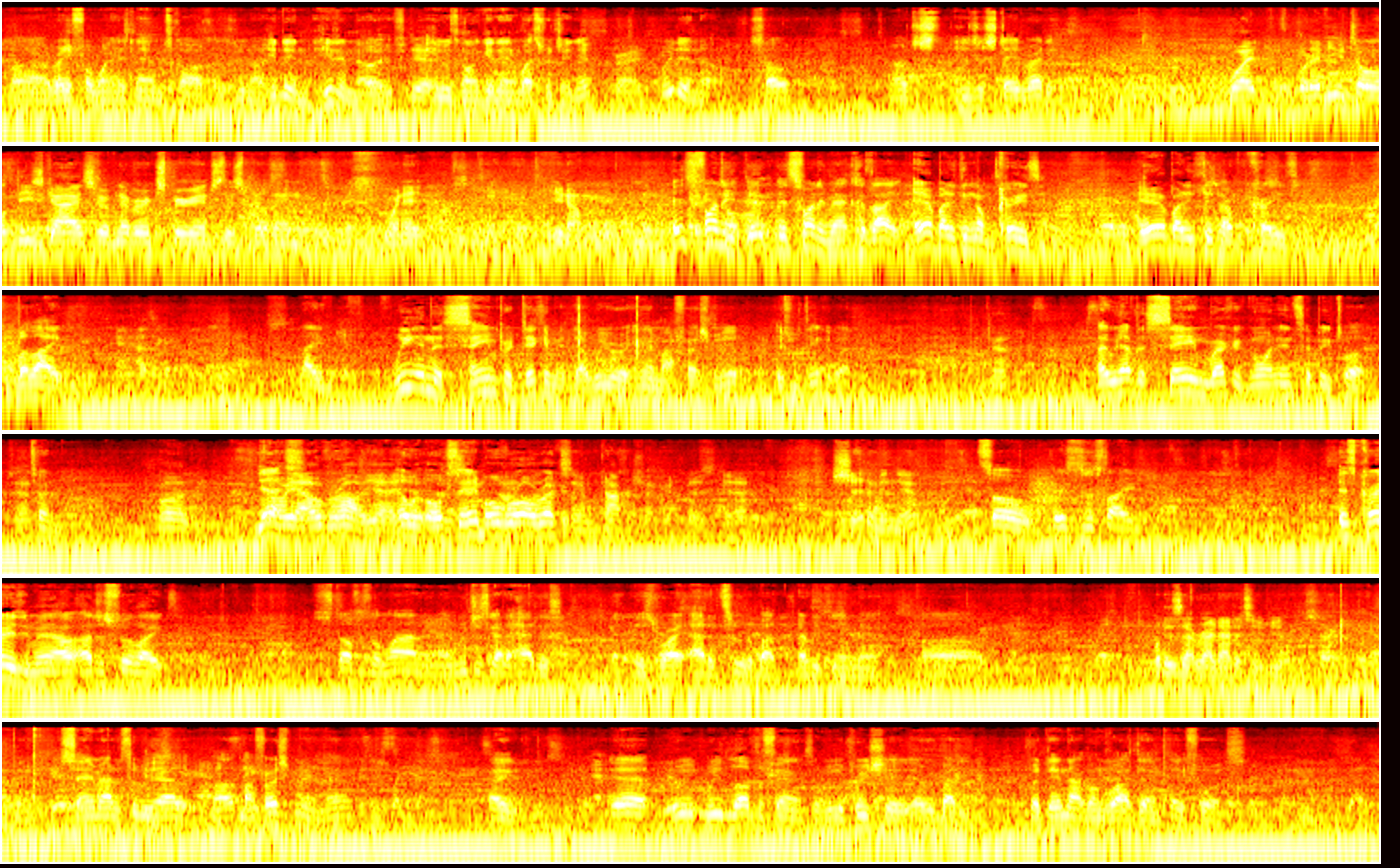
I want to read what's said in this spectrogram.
Uh, ready for when his name was called because you know he didn't he didn't know if Yeah. he was going to get in West Virginia. Right. We didn't know, so you know, just he just stayed ready. What What have you told these guys who have never experienced this building when it, you know? It's funny. It, it's funny, man, because like everybody think I'm crazy. Everybody think I'm crazy, but like, like we in the same predicament that we were in my freshman year. If you think about it, Yeah. like we have the same record going into Big 12 tournament. Well, Yes. oh yeah, overall, yeah. Oh, yeah, oh, the same overall record. Same conference record, but yeah. Shit, I mean, yeah. So it's just like it's crazy, man. I, I just feel like stuff is aligning, and we just gotta have this this right attitude about everything, man. Um, What is that right attitude? You? Same attitude we had my, my freshman year, man. Like, yeah, we, we love the fans and we appreciate everybody, but they're not gonna go out there and play for us.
